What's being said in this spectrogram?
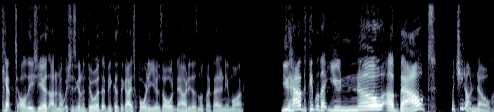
kept all these years. I don't know what she's going to do with it because the guy's 40 years old now and he doesn't look like that anymore. You have people that you know about, but you don't know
